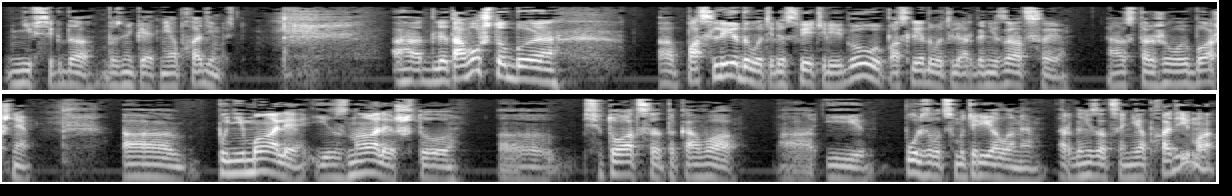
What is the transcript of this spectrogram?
не всегда возникает необходимость. А для того, чтобы э, последователи Светили Иеговы, последователи организации Сторожевой башни понимали и знали, что ситуация такова и пользоваться материалами организации необходимо, а,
